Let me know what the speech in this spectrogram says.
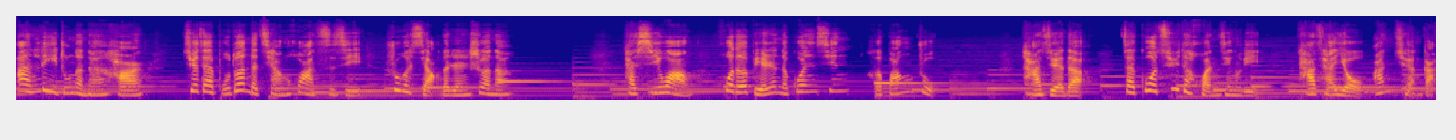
案例中的男孩却在不断的强化自己弱小的人设呢？他希望获得别人的关心和帮助，他觉得在过去的环境里，他才有安全感。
